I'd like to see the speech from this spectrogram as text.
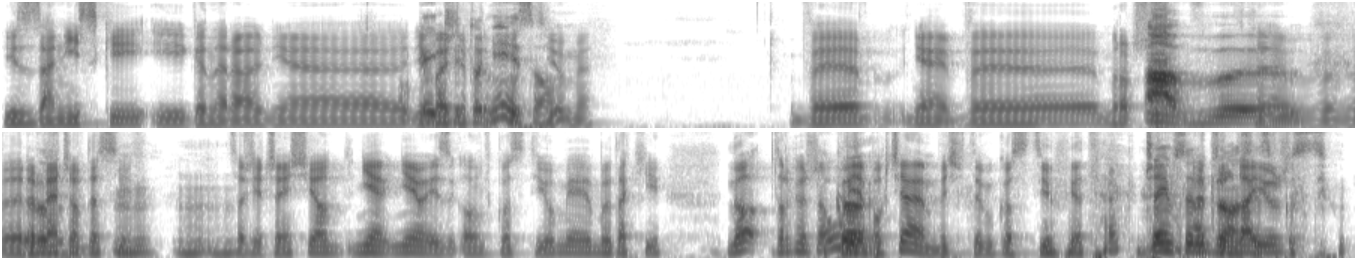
jest za niski i generalnie okay, nie będzie w tym nie kostiumie. On? W, nie, w Mrocznym, A, w, w, w, w Revenge of the Sith. Mm -hmm, Co się częściej, on, nie, nie jest on w kostiumie, był taki, no trochę żałuję, bo chciałem być w tym kostiumie, tak? James Earl Jones jest już... w kostiumie.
